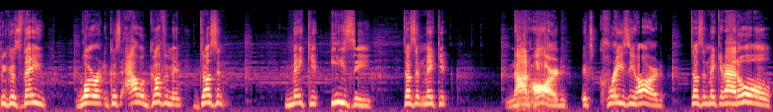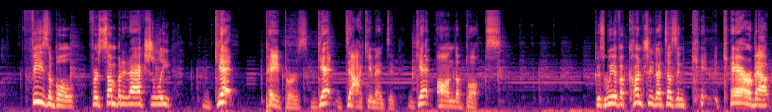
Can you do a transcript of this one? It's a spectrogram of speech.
because they weren't, because our government doesn't make it easy, doesn't make it not hard. It's crazy hard. Doesn't make it at all feasible for somebody to actually get papers, get documented, get on the books. Because we have a country that doesn't ca- care about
